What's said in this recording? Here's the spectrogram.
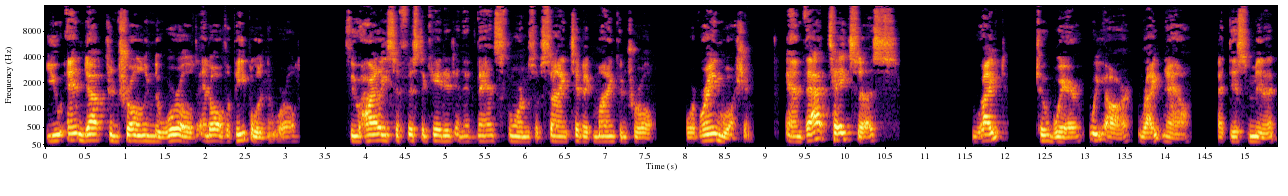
you end up controlling the world and all the people in the world through highly sophisticated and advanced forms of scientific mind control or brainwashing. And that takes us right to where we are right now at this minute,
